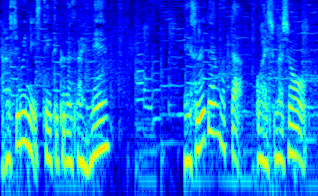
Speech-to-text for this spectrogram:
楽しみにしていてくださいね、えーそれではまたお会いしましょう。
